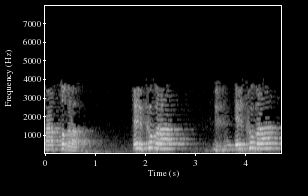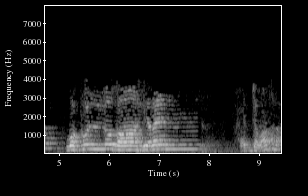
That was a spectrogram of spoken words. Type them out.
صارت صغرى. الكبرى الكبرى وكل ظاهر. حجة واصلة.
